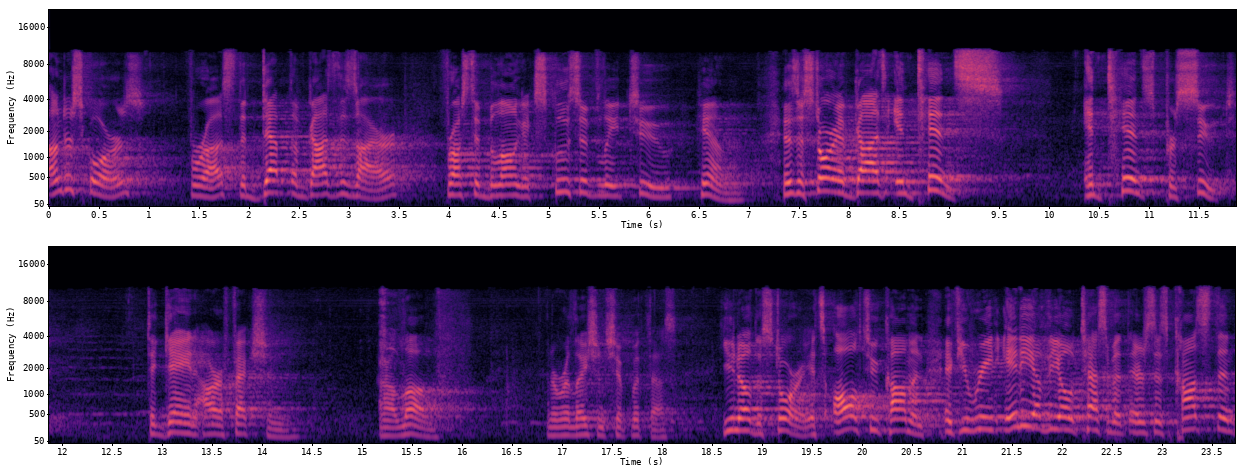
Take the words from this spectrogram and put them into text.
underscores for us the depth of God's desire for us to belong exclusively to Him. It is a story of God's intense, intense pursuit to gain our affection and our love and a relationship with us. You know the story. It's all too common. If you read any of the Old Testament, there's this constant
